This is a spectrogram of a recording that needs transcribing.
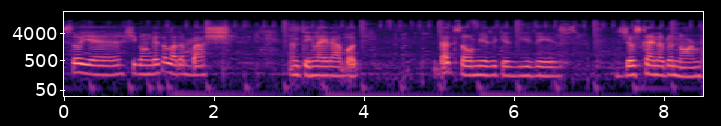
So yeah she gonna get a lot of bash and thing like that but that's how music is these days. Just kind of the norm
